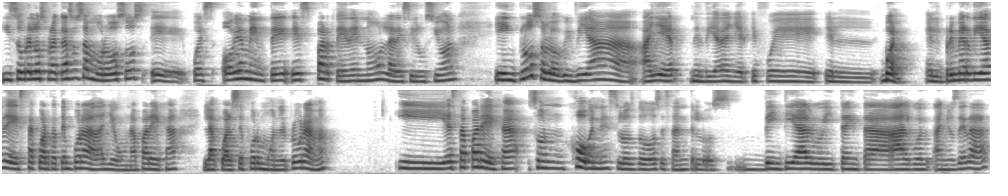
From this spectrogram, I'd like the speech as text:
Y sobre los fracasos amorosos, eh, pues obviamente es parte de, ¿no? La desilusión. E incluso lo vivía ayer, el día de ayer, que fue el, bueno, el primer día de esta cuarta temporada, llegó una pareja, la cual se formó en el programa y esta pareja son jóvenes, los dos están entre los 20 y algo y 30 algo años de edad.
